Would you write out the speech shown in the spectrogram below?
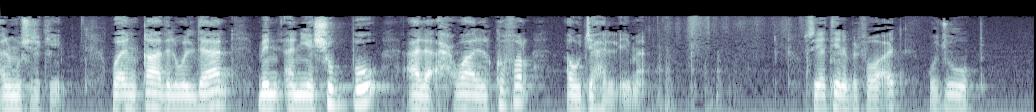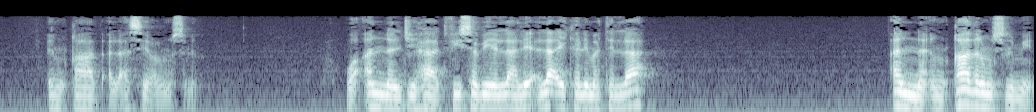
المشركين. وإنقاذ الولدان من أن يشبوا على أحوال الكفر أو جهل الإيمان. سيأتينا بالفوائد وجوب إنقاذ الأسير المسلم. وأن الجهاد في سبيل الله لإعلاء كلمة الله أن إنقاذ المسلمين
